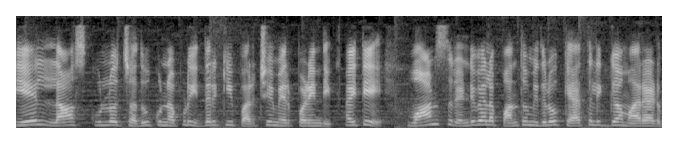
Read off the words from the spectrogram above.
ఏ లా స్కూల్లో చదువుకున్నప్పుడు ఇద్దరికీ పరిచయం ఏర్పడింది. అయితే వాన్స్ రెండు వేల పంతొమ్మిదిలో క్యాథలిక్గా మారాడు.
